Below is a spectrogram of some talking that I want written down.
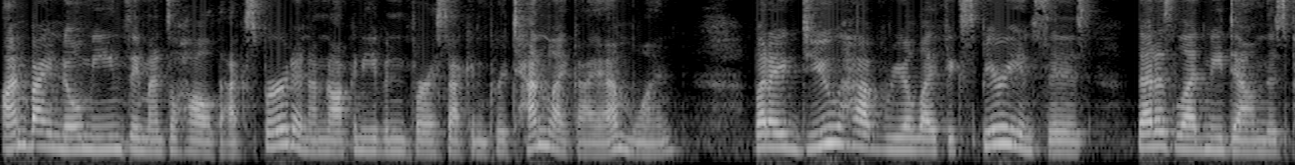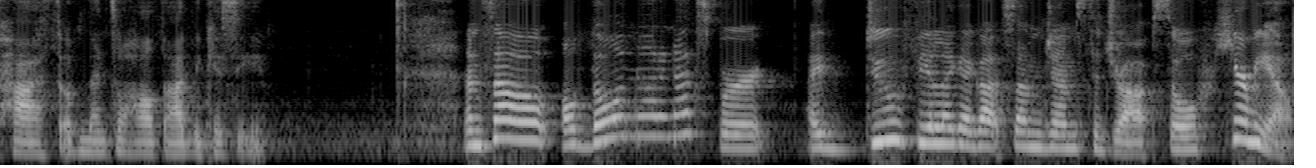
I'm by no means a mental health expert, and I'm not going to even for a second pretend like I am one, but I do have real life experiences that has led me down this path of mental health advocacy. And so, although I'm not an expert, I do feel like I got some gems to drop. So, hear me out.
